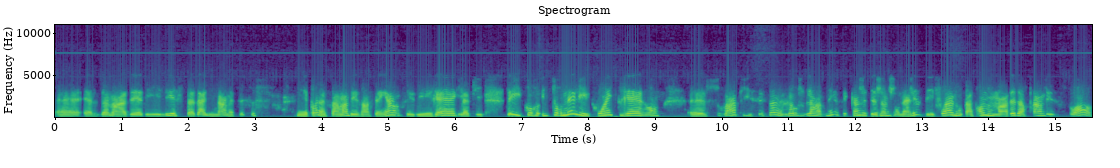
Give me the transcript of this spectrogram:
elles demandaient des listes d'aliments. Mais tu sais, ce n'est pas nécessairement des enseignantes, c'est des règles. Puis, tu sais, il, il, les coins très ronds. souvent, puis c'est ça, là où je voulais en venir, c'est que quand j'étais jeune journaliste, des fois, nos patrons nous demandaient de reprendre des histoires,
